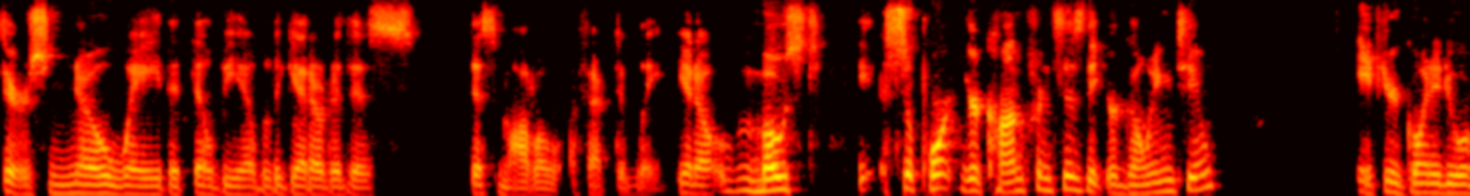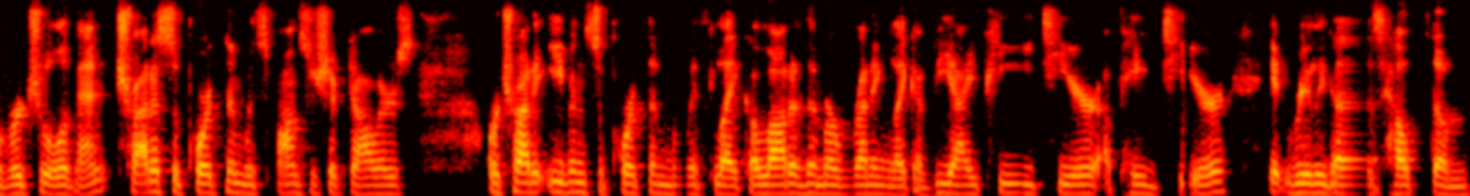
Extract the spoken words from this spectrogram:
there's no way that they'll be able to get out of this this model effectively. You know, most support your conferences that you're going to if you're going to do a virtual event, try to support them with sponsorship dollars or try to even support them with like a lot of them are running like a VIP tier, a paid tier. It really does help them.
